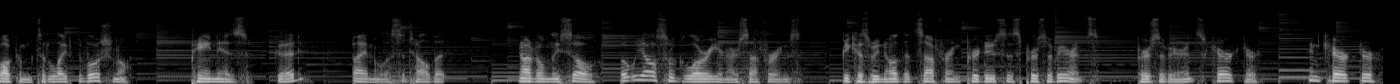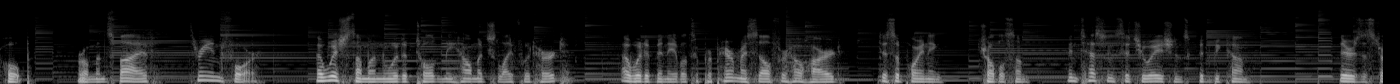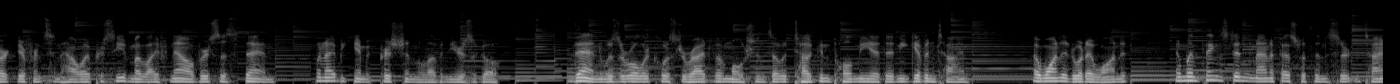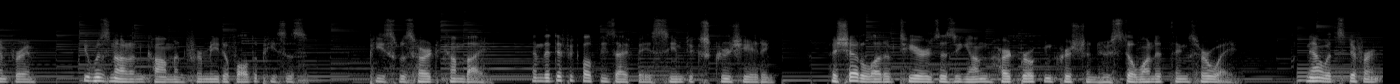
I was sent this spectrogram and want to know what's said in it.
Welcome to the Life Devotional. Pain is Good by Melissa Talbot. Not only so, but we also glory in our sufferings, because we know that suffering produces perseverance, perseverance, character, and character, hope. Romans 5 3 and 4. I wish someone would have told me how much life would hurt. I would have been able to prepare myself for how hard, disappointing, troublesome, and testing situations could become. There is a stark difference in how I perceive my life now versus then, when I became a Christian 11 years ago. Then was a roller coaster ride of emotions that would tug and pull me at any given time. I wanted what I wanted, and when things didn't manifest within a certain time frame, it was not uncommon for me to fall to pieces. Peace was hard to come by, and the difficulties I faced seemed excruciating. I shed a lot of tears as a young, heartbroken Christian who still wanted things her way. Now it's different.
